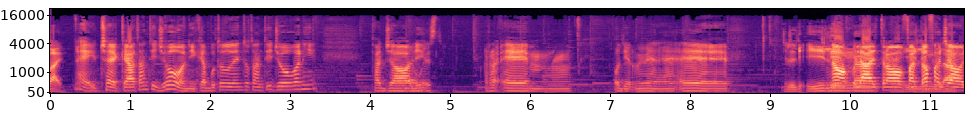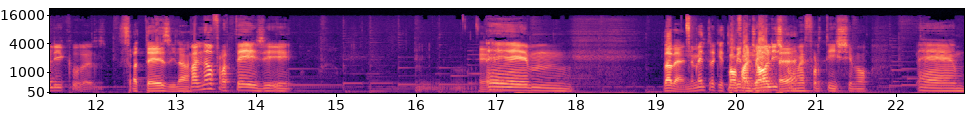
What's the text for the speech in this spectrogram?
Vai. Eh, cioè che ha tanti giovani, che ha buttato dentro tanti giovani. No, Fagioli. R- ehm, oddio, non mi viene. eh, Il, il- no, quell'altro, eh, fa- no. Fagioli. Frattesi là. Ma no, Frattesi. Eh, Ehm, Vabbè, mentre che ti in Fagioli mente, secondo eh, me è fortissimo. Ehm.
